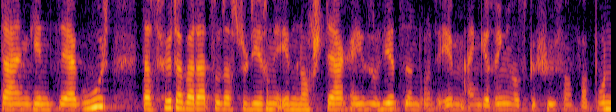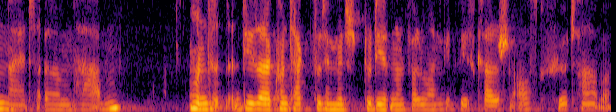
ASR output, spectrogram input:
dahingehend sehr gut. Das führt aber dazu, dass Studierende eben noch stärker isoliert sind und eben ein geringeres Gefühl von Verbundenheit ähm, haben und dieser Kontakt zu den Mitstudierenden verloren geht, wie ich es gerade schon ausgeführt habe.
